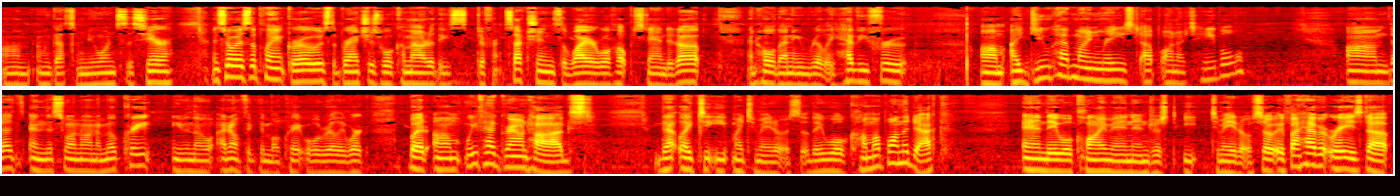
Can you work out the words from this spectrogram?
Um, and we got some new ones this year. And so as the plant grows, the branches will come out of these different sections. The wire will help stand it up and hold any really heavy fruit. Um, I do have mine raised up on a table. Um, that's, and this one on a milk crate, even though I don't think the milk crate will really work. But um, we've had groundhogs that like to eat my tomatoes. So they will come up on the deck and they will climb in and just eat tomatoes. So if I have it raised up,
